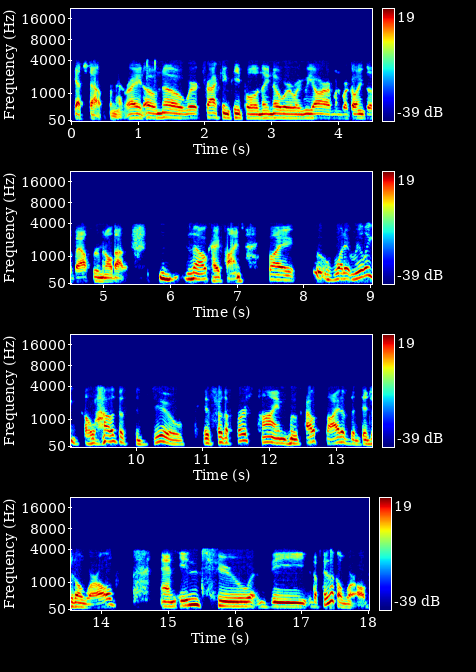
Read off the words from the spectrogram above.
sketched out from it, right? Oh no, we're tracking people and they know where we are when we're going to the bathroom and all that. No, okay, fine. But what it really allows us to do is for the first time move outside of the digital world and into the the physical world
